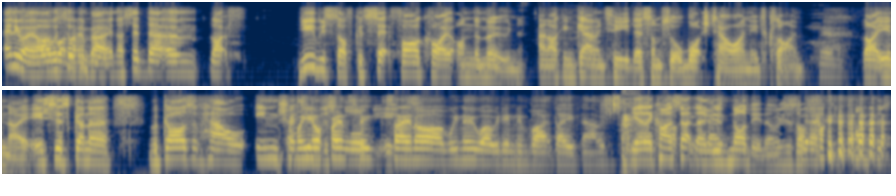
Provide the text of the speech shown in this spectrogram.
Anyway, I I've was got no talking about meat. it, and I said that um, like Ubisoft could set Far Cry on the moon, and I can guarantee you there's some sort of watchtower I need to climb. Yeah. Like you know, it's just gonna, regardless of how And interesting when your the friends think, is- saying, "Oh, we knew why we didn't invite Dave now," yeah, they kind of sat there and just nodded, and was just like Yeah. fucking pompous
